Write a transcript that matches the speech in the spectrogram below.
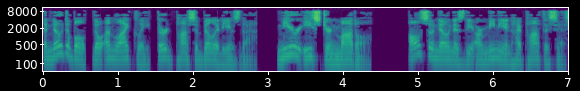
A notable, though unlikely, third possibility is the Near Eastern model, also known as the Armenian hypothesis.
